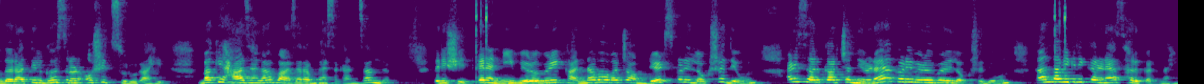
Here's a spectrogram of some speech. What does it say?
दरातील घसरण अशीच सुरू राहील. बाकी हा झाला बाजार अभ्यासकांचा अंदाज तरी शेतकऱ्यांनी वेळोवेळी कांदा भावाच्या अपडेट्सकडे लक्ष देऊन आणि सरकारच्या निर्णयाकडे वेळोवेळी लक्ष देऊन कांदा विक्री करण्यास हरकत नाही.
